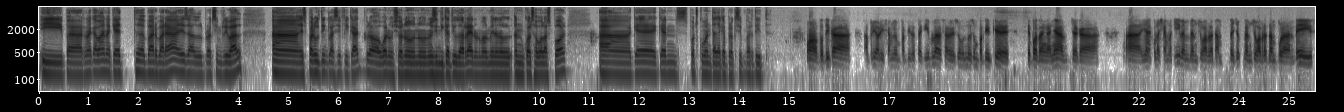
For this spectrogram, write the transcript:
I per anar acabant, aquest Barberà és el pròxim rival. Uh, és per últim classificat, però bueno, això no, no, no és indicatiu de res, normalment en, el, en qualsevol esport. Uh, què, què ens pots comentar d'aquest pròxim partit? Bueno, tot i que a priori sembla un partit assequible, és un, no és un partit que, que pot enganyar, ja que Uh, ja coneixem l'equip, vam, vam, jugar vam jugar pretemporada amb ells,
